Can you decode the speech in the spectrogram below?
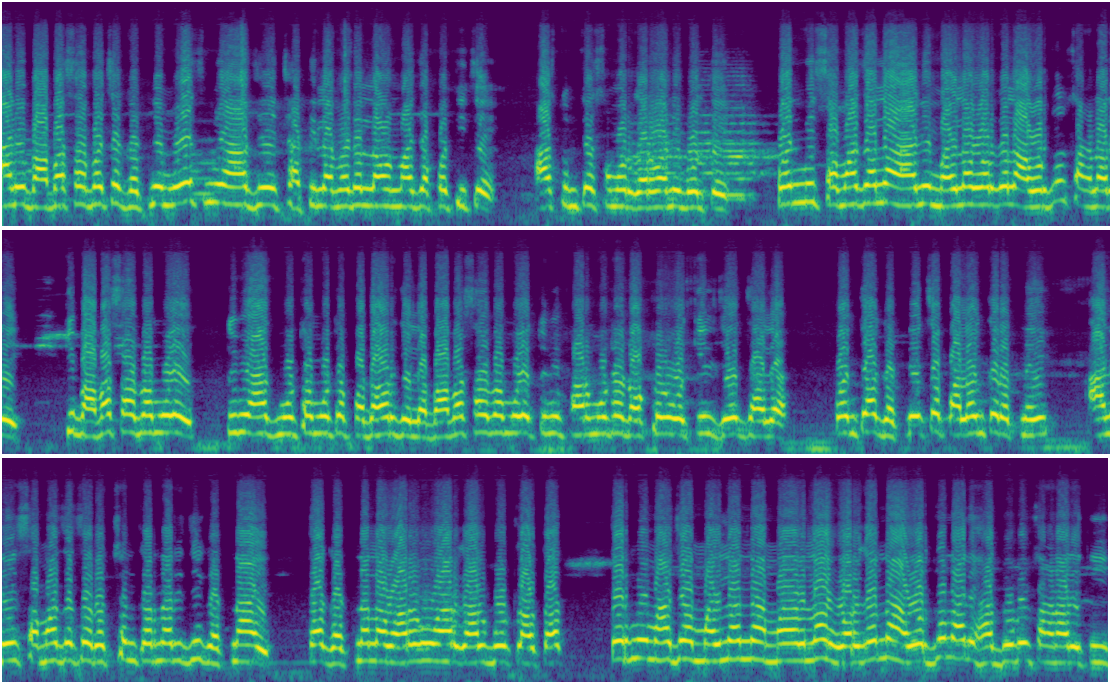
आणि बाबासाहेबांच्या घटनेमुळेच मी आज हे छातीला मेडल लावून माझ्या पतीचे आज तुमच्यासमोर गर्वाने बोलते. पण मी समाजाला आणि महिला वर्गाला आवर्जून सांगणार आहे की बाबासाहेबामुळे तुम्ही आज मोठ्या मोठ्या पदावर गेल्या. बाबासाहेबांमुळे तुम्ही फार मोठ्या डॉक्टर वकील जेत झाल्या. पण त्या घटनेचं पालन करत नाही आणि समाजाचं रक्षण करणारी जी घटना आहे त्या घटनाला वारंवार गालबोट लावतात. तर मी माझ्या महिलांना महिला वर्गांना आवर्जून आणि हात जोडून सांगणार आहे की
